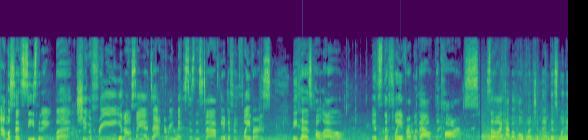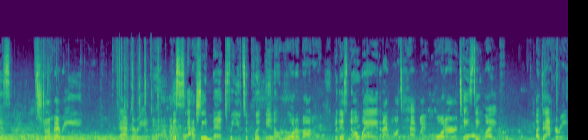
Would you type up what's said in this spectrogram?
I almost said seasoning, but sugar-free. You know, what I'm saying daiquiri mixes and stuff. They're different flavors because hello, it's the flavor without the carbs. So I have a whole bunch of them. This one is strawberry daiquiri. This is actually meant for you to put in a water bottle, but there's no way that I want to have my water tasting like a daiquiri.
